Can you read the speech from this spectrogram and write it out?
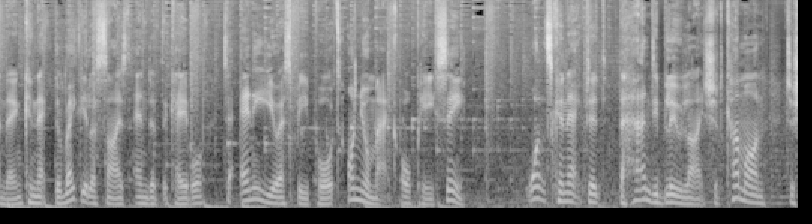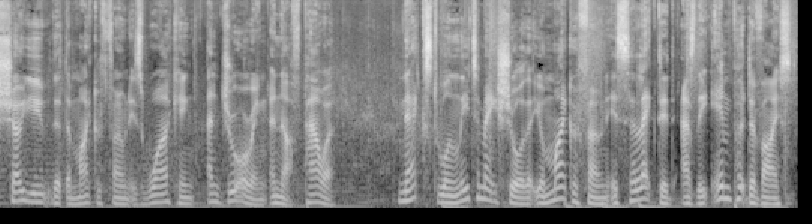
And then connect the regular sized end of the cable to any USB port on your Mac or PC. Once connected, the handy blue light should come on to show you that the microphone is working and drawing enough power. Next, we'll need to make sure that your microphone is selected as the input device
